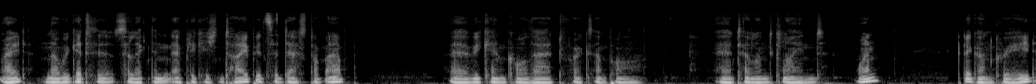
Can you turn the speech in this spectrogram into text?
right? Now we get to select an application type. It's a desktop app. Uh, we can call that, for example, uh, Talend Client 1. Click on Create.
